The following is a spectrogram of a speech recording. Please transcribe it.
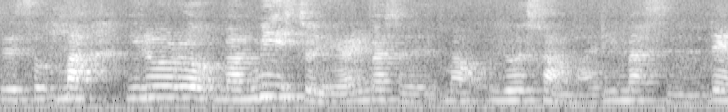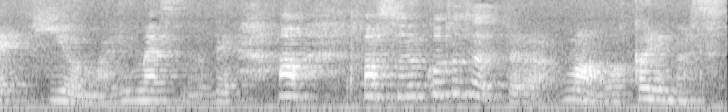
でそまあいろいろ、まあ、ミニストリーがありますので、まあ、予算もありますので費用もありますのであ、まあ、そういうことだったらまあ分かります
